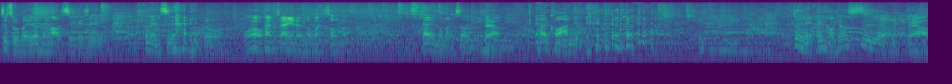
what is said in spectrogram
这组合就很好吃，可是不能吃太多。我看我看嘉义人都蛮瘦的。家人都蛮瘦的。对啊。哎、他夸你。对，哎、好像是哎。对啊。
